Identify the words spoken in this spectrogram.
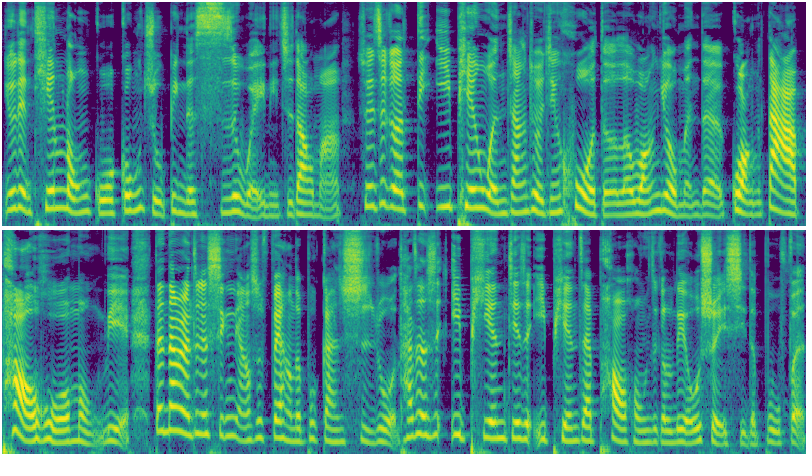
有点天龙国公主病的思维，你知道吗？所以这个第一篇文章就已经获得了网友们的广大炮火猛烈。但当然，这个新娘是非常的不甘示弱，她真的是一篇接着一篇在炮轰这个流水席的部分。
